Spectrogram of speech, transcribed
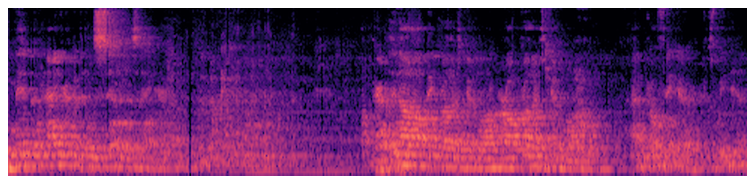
may have been angry but didn't sin in his anger. Apparently not all big brothers get along, or all brothers get along. And go figure, because we did.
